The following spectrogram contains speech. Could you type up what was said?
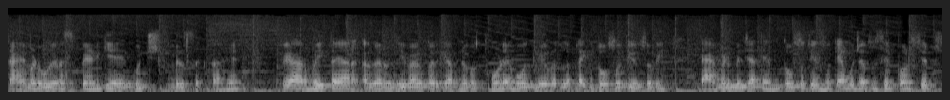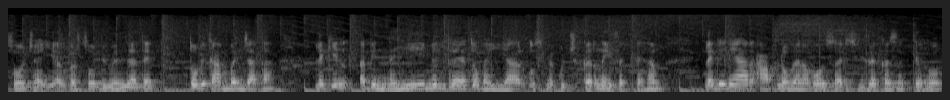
डायमंड वगैरह स्पेंड किए हैं, कुछ मिल सकता है। तो यार भाई तो यार अगर रिवाइव करके अपने को थोड़े बहुत मिले मतलब लाइक 200-300 भी डायमंड मिल जाते हैं 200-300 क्या मुझे तो सिर्फ़ और सिर्फ़ सो चाहिए, अगर सो भी मिल जाते तो भी काम बन जाता। लेकिन अभी नहीं ही मिल रहे हैं तो भाई यार उसमें कुछ कर नहीं सकते हम। लेकिन यार, आप लोग है ना बहुत सारी चीज़ें कर सकते हो।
